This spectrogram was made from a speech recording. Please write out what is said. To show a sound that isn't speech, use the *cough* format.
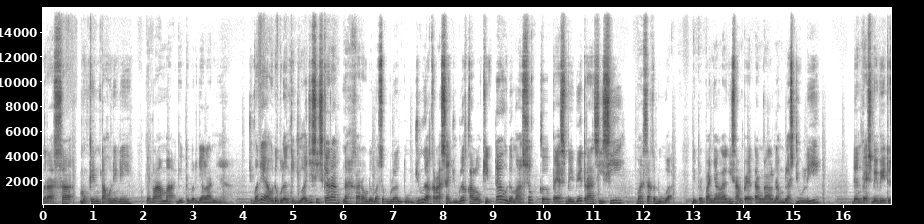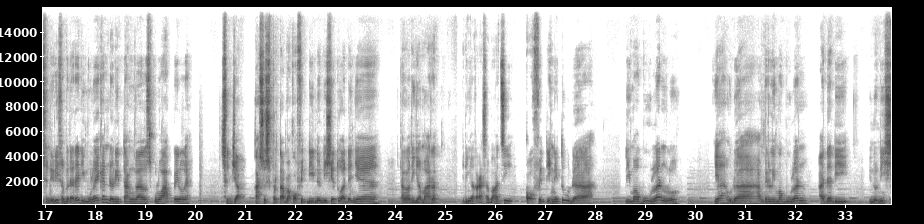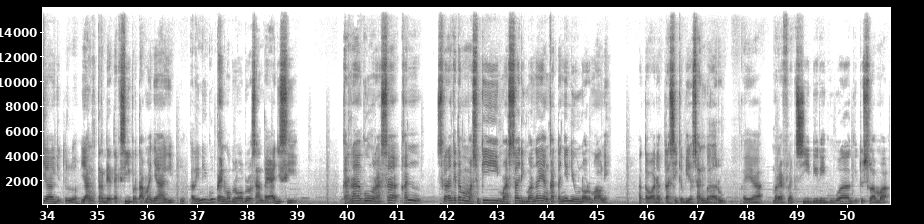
ngerasa mungkin tahun ini makin lama gitu berjalannya. Cuman ya udah bulan 7 aja sih sekarang. Nah karena udah masuk bulan 7 nggak kerasa juga kalau kita udah masuk ke PSBB transisi masa kedua. Diperpanjang lagi sampai tanggal 16 Juli. Dan PSBB itu sendiri sebenarnya dimulai kan dari tanggal 10 April ya. Sejak kasus pertama COVID di Indonesia tuh adanya tanggal 3 Maret. Jadi nggak kerasa banget sih COVID ini tuh udah 5 bulan loh. Ya udah hampir 5 bulan ada di Indonesia gitu loh yang terdeteksi pertamanya gitu. Kali ini gue pengen ngobrol-ngobrol santai aja sih. Karena gue ngerasa kan sekarang kita memasuki masa di mana yang katanya new normal nih atau adaptasi kebiasaan baru. Kayak merefleksi diri gue gitu selama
